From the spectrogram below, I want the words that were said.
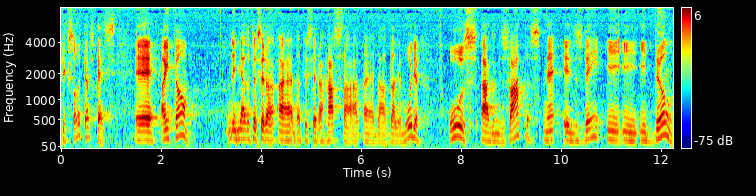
Ficção da pior espécie. É, então, em meados da terceira, da terceira raça é, da, da Lemúria, os Agnisvatas, né, eles vêm e, e, e dão,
